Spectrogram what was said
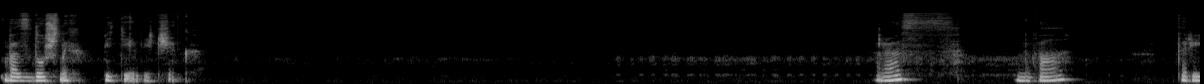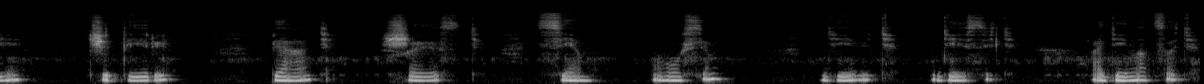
воздушных петелечек. Раз, два, три, четыре, пять, шесть, семь, восемь, девять, десять, одиннадцать,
